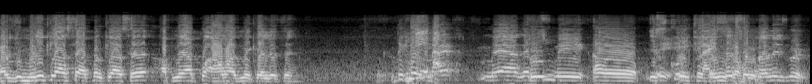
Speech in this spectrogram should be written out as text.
और जो मिडिल क्लास है अपर क्लास है अपने आप को आम आदमी कह लेते हैं। देखिए मैं मैं अगर इसमें एक लाइन कहूँ। मैनेजमेंट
